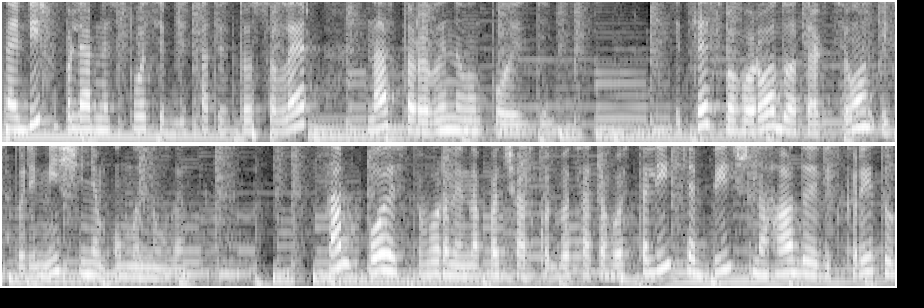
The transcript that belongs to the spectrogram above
Найбільш популярний спосіб дістатись до Солер на старовинному поїзді. І це свого роду атракціон із переміщенням у минуле. Сам поїзд, створений на початку ХХ століття, більш нагадує відкриту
